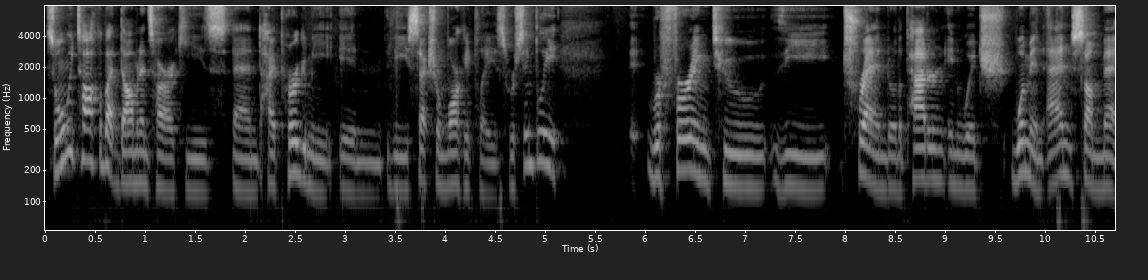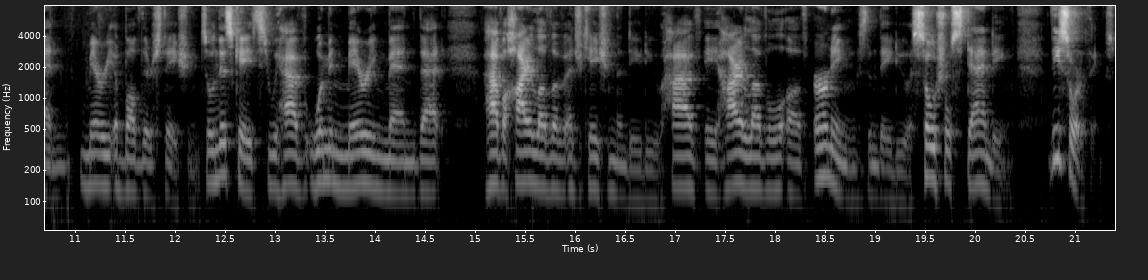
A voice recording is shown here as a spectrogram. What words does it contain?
So when we talk about dominance hierarchies and hypergamy in the sexual marketplace, we're simply eh, referring to the trend or the pattern in which women and some men marry above their station. So in this case, we have women marrying men that have a higher level of education than they do, have a higher level of earnings than they do, a social standing, these sort of things.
